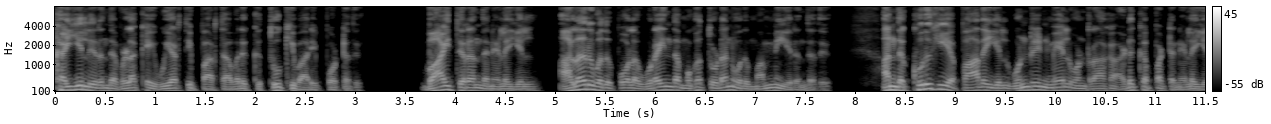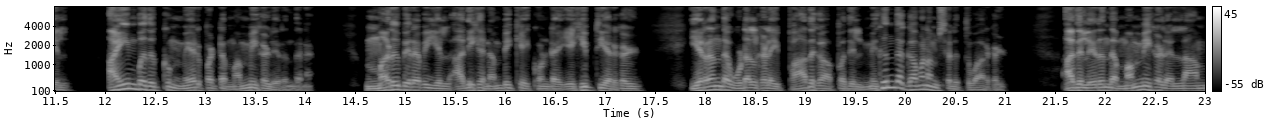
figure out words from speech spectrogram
கையில் இருந்த விளக்கை உயர்த்தி பார்த்து அவருக்கு தூக்கி வாரி போட்டது. வாய் திறந்த நிலையில் அலறுவது போல உறைந்த முகத்துடன் ஒரு மம்மி இருந்தது. அந்த குறுகிய பாதையில் ஒன்றின் மேல் ஒன்றாக அடுக்கப்பட்ட நிலையில் ஐம்பதுக்கும் மேற்பட்ட மம்மிகள் இருந்தன. மறுபிறவியில் அதிக நம்பிக்கை கொண்ட எகிப்தியர்கள் இறந்த உடல்களை பாதுகாப்பதில் மிகுந்த கவனம் செலுத்துவார்கள். அதில் இருந்த மம்மிகள் எல்லாம்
